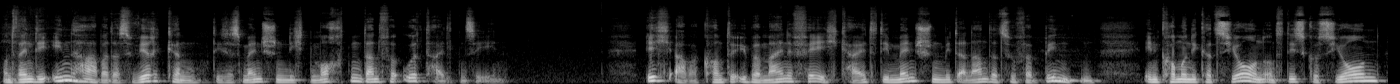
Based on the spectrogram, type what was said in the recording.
Und wenn die Inhaber das Wirken dieses Menschen nicht mochten, dann verurteilten sie ihn. Ich aber konnte über meine Fähigkeit, die Menschen miteinander zu verbinden, in Kommunikation und Diskussion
